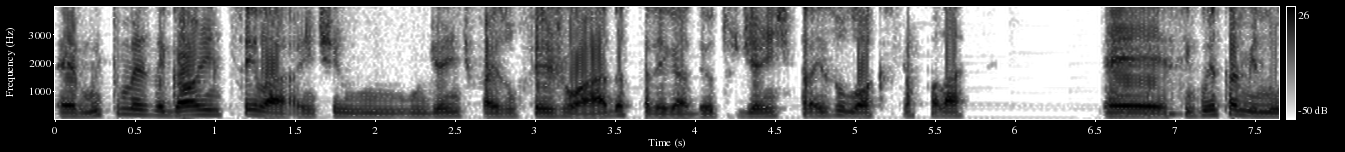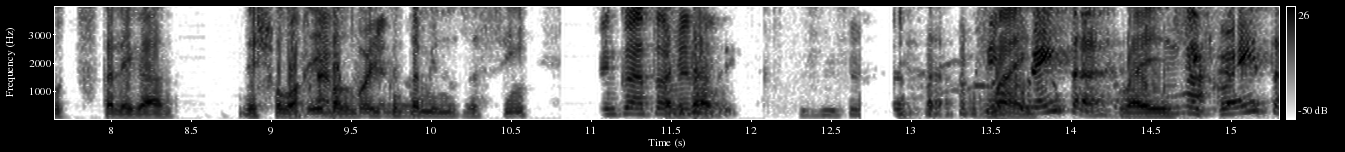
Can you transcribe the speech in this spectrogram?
é muito mais legal a gente, sei lá, a gente, um, um dia a gente faz um feijoada, tá ligado? E outro dia a gente traz o Lox pra falar é, 50 minutos, tá ligado? Deixa o Lox Sim, falando depois- 50 minutos assim, 50 tá minutos. Mais, 50? mas 50?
